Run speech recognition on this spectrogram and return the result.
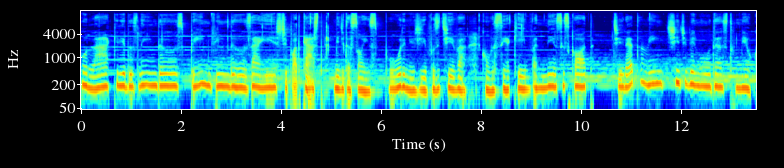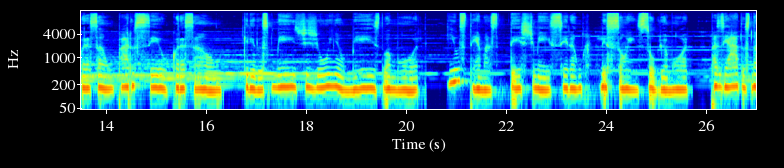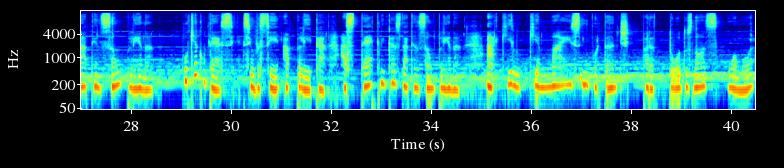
Olá, queridos lindos, bem-vindos a este podcast Meditações por Energia Positiva. Com você aqui, Vanessa Scott, diretamente de Bermudas, do meu coração para o seu coração. Queridos, mês de junho, mês do amor, e os temas deste mês serão lições sobre o amor, baseados na atenção plena o que acontece se você aplica as técnicas da atenção plena àquilo que é mais importante para todos nós, o amor?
